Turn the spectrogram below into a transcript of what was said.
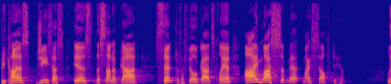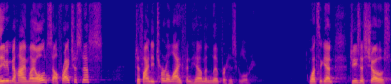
Because Jesus is the Son of God, sent to fulfill God's plan, I must submit myself to him leaving behind my own self righteousness to find eternal life in Him and live for His glory. Once again, Jesus shows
